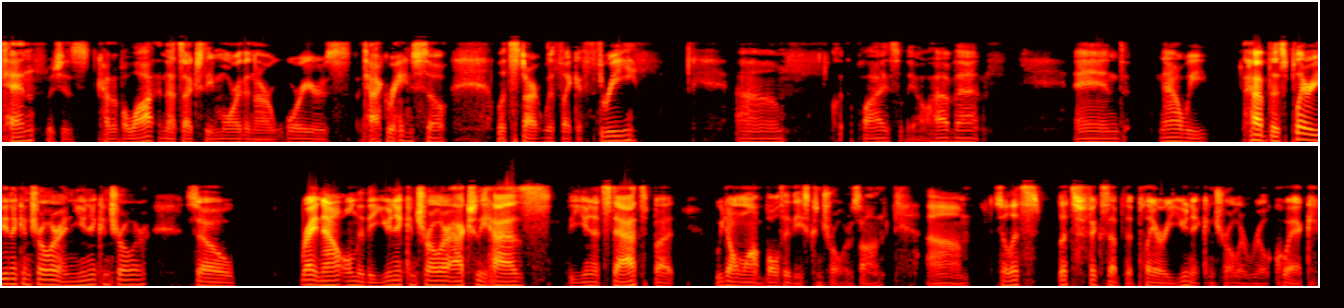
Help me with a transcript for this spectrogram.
10, which is kind of a lot, and that's actually more than our warrior's attack range. So let's start with like a 3. Um, click apply so they all have that. And now we have this player unit controller and unit controller. So right now only the unit controller actually has the unit stats, but we don't want both of these controllers on. Um, so let's let's fix up the player unit controller real quick.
